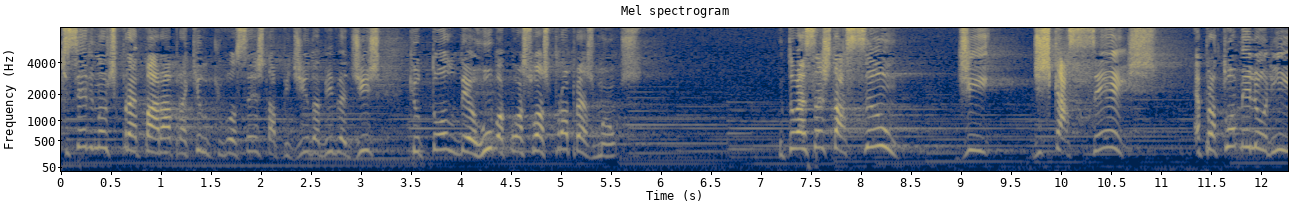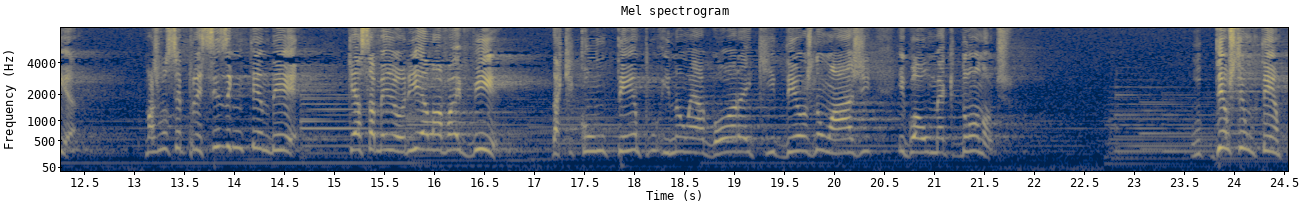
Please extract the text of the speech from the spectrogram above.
Porque se ele não te preparar para aquilo que você está pedindo, a Bíblia diz que o tolo derruba com as suas próprias mãos. Então essa estação de, de escassez é para a tua melhoria. Mas você precisa entender que essa melhoria ela vai vir daqui com um tempo e não é agora e que Deus não age igual o McDonald's. O Deus tem um tempo.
